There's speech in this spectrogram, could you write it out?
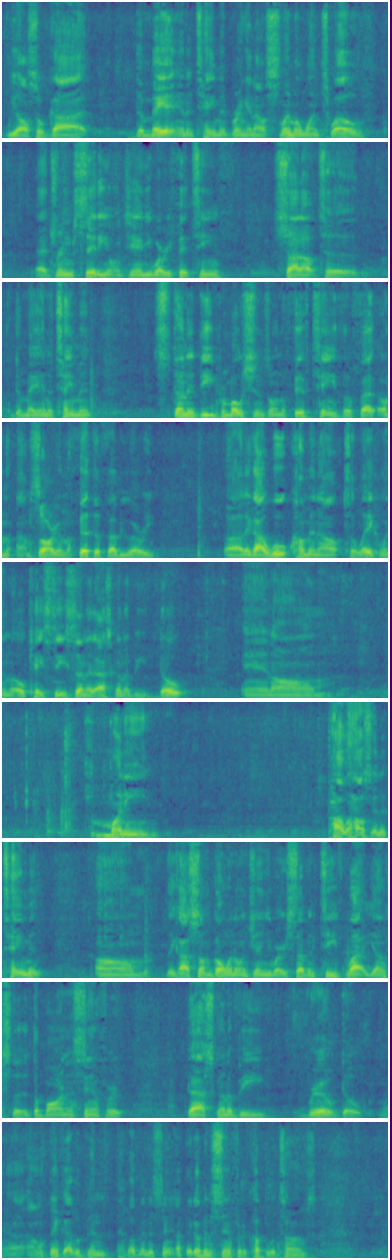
we also got the Mayor Entertainment bringing out Slim of 112 at Dream City on January 15th. Shout out to the Mayor Entertainment. Stunner D Promotions on the 15th of Fe- on the, I'm sorry, on the 5th of February. Uh, they got Whoop coming out to Lakeland, the OKC Center. That's gonna be dope. And um, Money Powerhouse Entertainment. Um, they got something going on January 17th. Blac Youngsta at the barn in Sanford. That's gonna be real dope. Man, I, I don't think I've ever been. Have I been to San? I think I've been to Sanford a couple of times.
